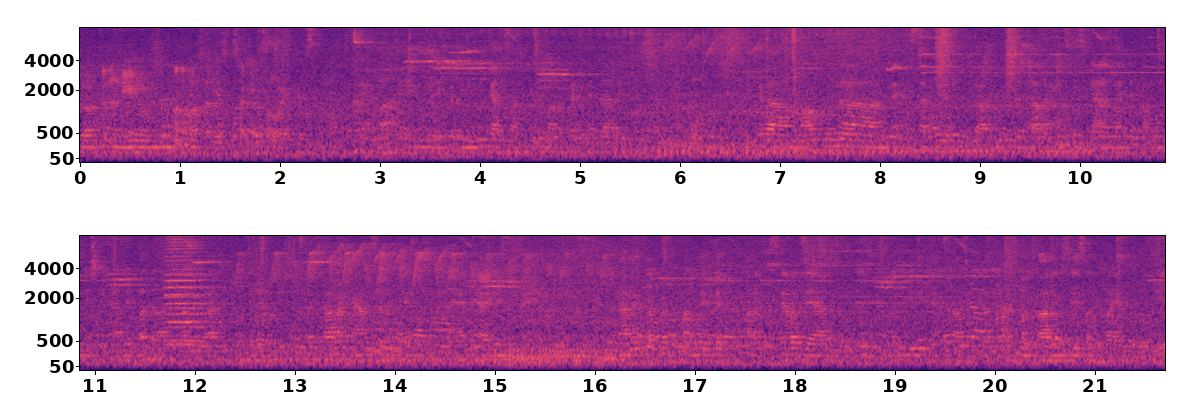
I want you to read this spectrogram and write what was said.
ఎవరికైనా నీడ్ ఉంటే మనం ఆ సర్వీసెస్ అక్కడ ప్రొవైడ్ చేస్తాం. ఇక్కడ మాకున్న సర్వీస్ కాదు చాలా క్యాన్సర్స్ క్యాన్సర్ అంటే ఖమ్మం డిస్ట్రిక్ట్ కానీ భద్రాచలం కానీ కొత్తగూడెం డిస్ట్రిక్ట్లో చాలా క్యాన్సర్ ఉన్నాయని ఐడెంటిఫై దానికి కాబట్టి మన దగ్గర మనకు సేవ చేయాలని మనకు ఆరోగ్య సదుపాయం ఉంది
